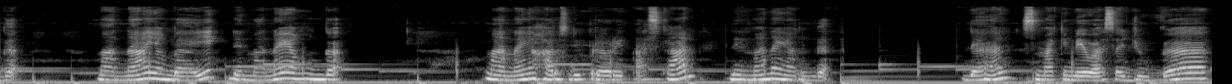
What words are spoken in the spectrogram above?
enggak. Mana yang baik dan mana yang enggak. Mana yang harus diprioritaskan dan mana yang enggak. Dan semakin dewasa juga,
